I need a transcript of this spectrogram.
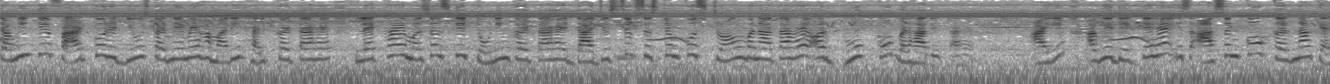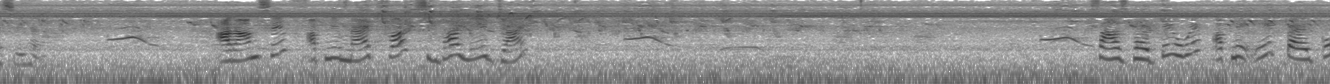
टमी के फैट को रिड्यूस करने में हमारी हेल्प करता है लेग थाई मसल्स की टोनिंग करता है डाइजेस्टिव सिस्टम को स्ट्रॉन्ग बनाता है और भूख को बढ़ा देता है। आइए, अब ये देखते हैं इस आसन को करना कैसे है। आराम से अपने मैट पर सीधा लेट जाएँ। सांस भरते हुए अपने एक पैर को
